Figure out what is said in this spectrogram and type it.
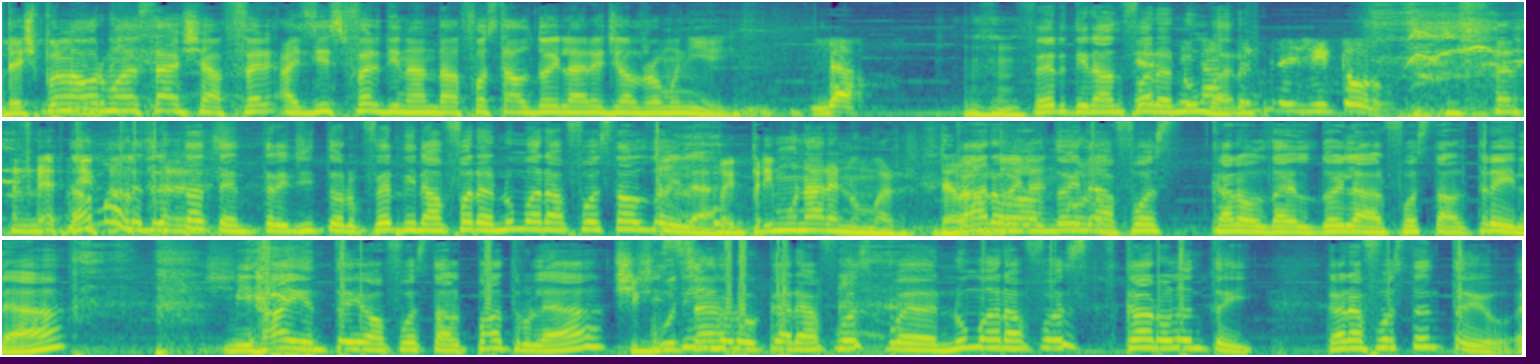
Deci până la urmă asta e așa. Fer ai zis Ferdinand a fost al doilea rege al României. Da. Ferdinand fără număr. Întregitorul. Da, mă, are dreptate, întregitorul. Ferdinand fără număr a fost al doilea. Păi primul n-are număr. De la al Carol doilea al doilea a încolo. fost, Carol al doilea a fost al treilea. Mihai întâi a fost al patrulea Și și Guță? singurul care a fost pe număr a fost Carol întâi, care a fost întâiul.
